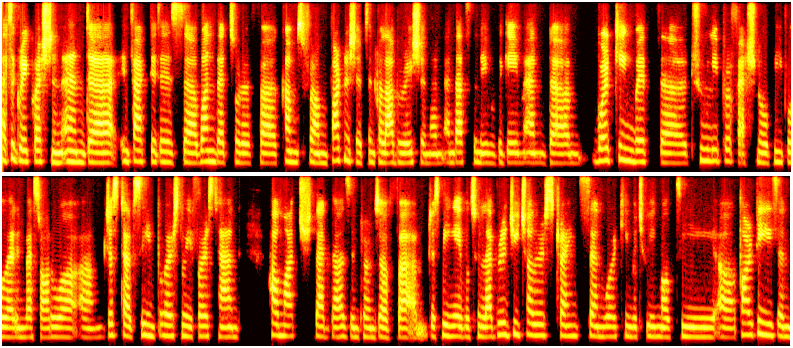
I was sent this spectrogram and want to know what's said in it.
That's a great question. And uh, in fact, it is uh, one that sort of uh, comes from partnerships and collaboration. And, and that's the name of the game. And um, working with uh, truly professional people at Invest Ottawa, um, just have seen personally firsthand how much that does in terms of um, just being able to leverage each other's strengths and working between multi uh, parties and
